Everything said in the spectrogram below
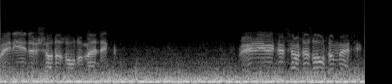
Radiator shutters automatic. Radiator shutters automatic.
